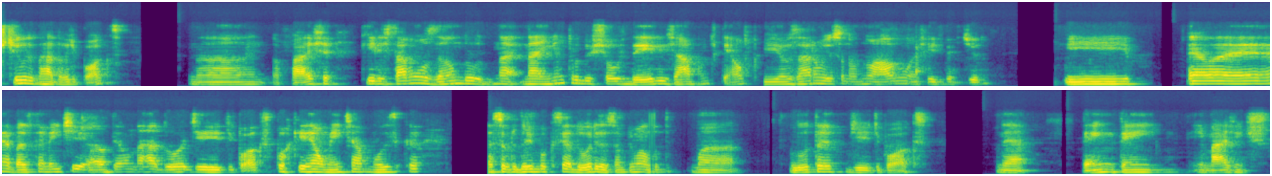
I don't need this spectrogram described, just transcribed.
estilo de narrador de boxe, na, na faixa, que eles estavam usando na, na intro dos shows deles já há muito tempo. E usaram isso no, no álbum, achei divertido. E ela é basicamente ela tem um narrador de, de boxe, porque realmente a música é sobre dois boxeadores, é sempre uma luta, uma luta de, de boxe, né? Tem, tem imagens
